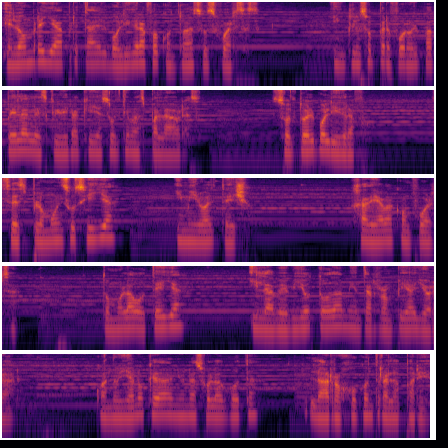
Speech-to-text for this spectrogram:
El hombre ya apretaba el bolígrafo con todas sus fuerzas. Incluso perforó el papel al escribir aquellas últimas palabras. Soltó el bolígrafo, se desplomó en su silla y miró al techo. Jadeaba con fuerza. Tomó la botella y la bebió toda mientras rompía a llorar. Cuando ya no quedaba ni una sola gota, la arrojó contra la pared.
